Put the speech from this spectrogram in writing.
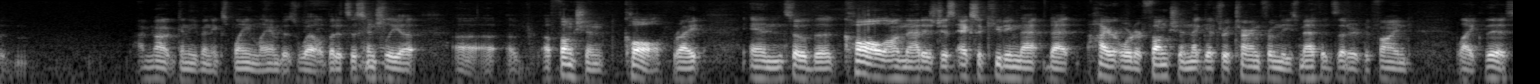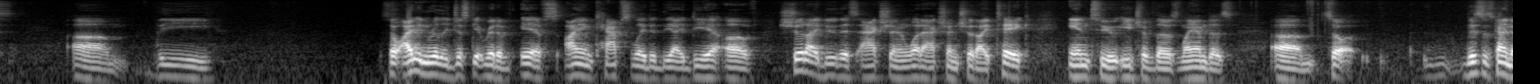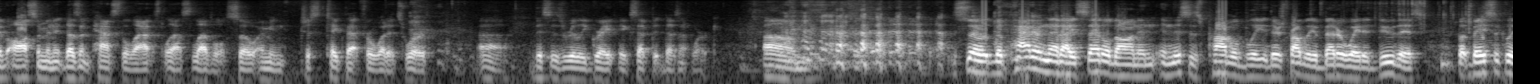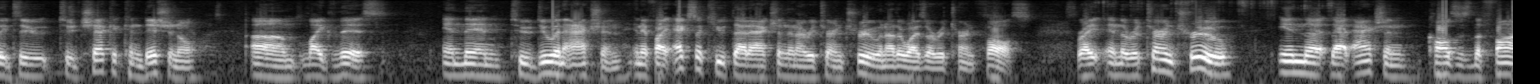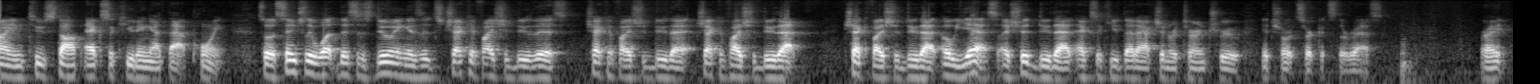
I'm not going to even explain lambdas well, but it's essentially a, a, a, a function call, right? And so the call on that is just executing that, that higher order function that gets returned from these methods that are defined like this. Um, the so I didn't really just get rid of ifs. I encapsulated the idea of should I do this action and what action should I take into each of those lambdas. Um, so this is kind of awesome and it doesn't pass the last last level. So I mean, just take that for what it's worth. Uh, this is really great, except it doesn't work. Um, so the pattern that I settled on, and, and this is probably there's probably a better way to do this, but basically to to check a conditional um, like this, and then to do an action, and if I execute that action, then I return true, and otherwise I return false, right? And the return true in the, that action causes the find to stop executing at that point. So essentially what this is doing is it's check if I should do this, check if I should do that, check if I should do that, check if I should do that. Oh yes, I should do that, execute that action, return true. It short circuits the rest. Right?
